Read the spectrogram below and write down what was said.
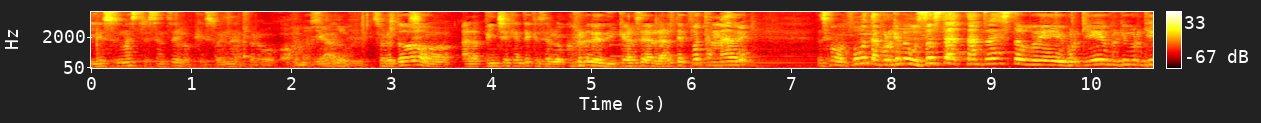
Y eso es más estresante de lo que suena, pero. oh, Demasiado, ya. güey. Sobre todo a la pinche gente que se le ocurre dedicarse al arte. ¡Puta madre! Es como, puta, ¿por qué me gustó tanto esto, güey? ¿Por qué? ¿Por qué? ¿Por qué?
